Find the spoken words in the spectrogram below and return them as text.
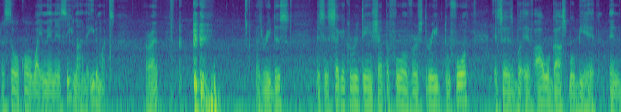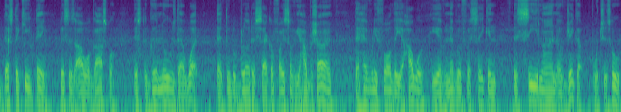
the so-called white man and seed line, the Edomites. All right. Let's read this. This is Second Corinthians chapter 4 and verse 3 through 4. It says, But if our gospel be hid, and that's the key thing. This is our gospel. It's the good news that what? That through the blood and sacrifice of Yahweh the Heavenly Father Yahweh, he have never forsaken the seed line of Jacob, which is who?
